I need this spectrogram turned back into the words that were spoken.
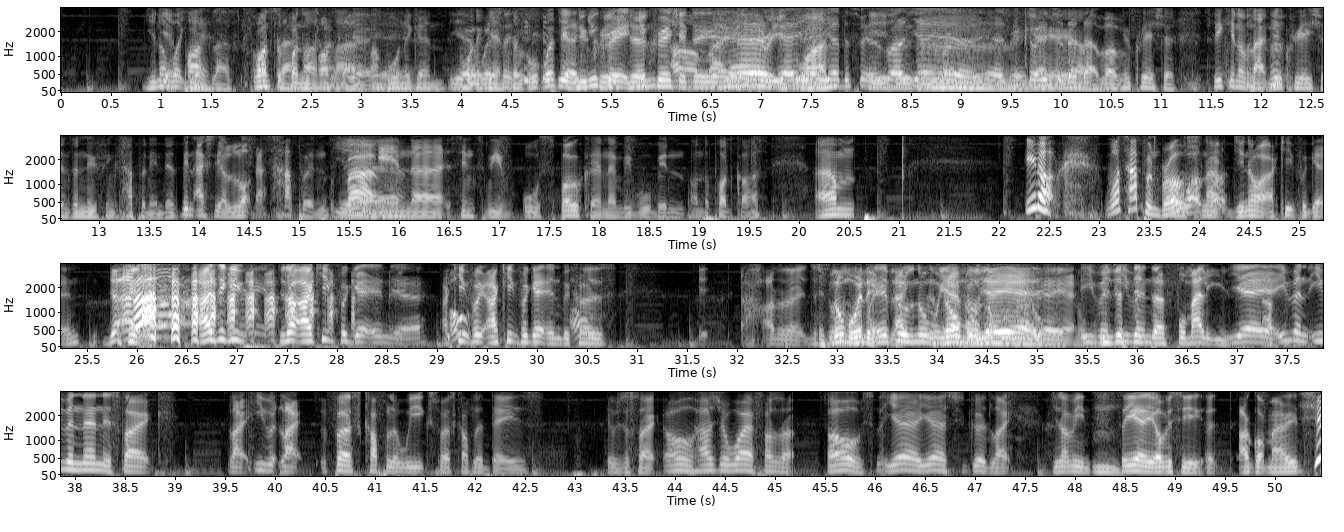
You know Yeah, what? past yes. life. Past Once life, upon a past time. life. Yeah, I'm yeah, born yeah. again. Yeah, Born again. saying- So what's yeah, it? New, new creation. new creation, Oh, the- right, yeah, the yeah, spirit yeah, is yeah, one. Yeah, the spirit is one. Yeah, yeah, Christ. yeah, Mm, creation. creation and that, man. New creation. Speaking of like new creations and new things happening, there's been actually a lot that's happened Yeah. in uh, since we've all spoken and we've all been on the podcast. Um, Enoch, what's happened, bro? Oh, What- snap. what- Do you know what? I keep forgetting. Yeah. I actually keep. Do you know? I keep forgetting. Yeah. I keep. Oh. For, I keep forgetting oh. because. It, ah, I don't know. It just It's feels normal, innit? It Like, feels normal. it's Yeah, it normal. feels Yeah, normal yeah, now, yeah, yeah, yeah. Even you just even did the formalities. Yeah, yeah. Absolutely. Even even then, it's like, like even like the first couple of weeks, first couple of days, it was just like, oh, how's your wife? I was like, Oh, sn- yeah, yeah, she's good. Like, do you know what I mean? Mm. So yeah, obviously, uh, I got married. Sheesh.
